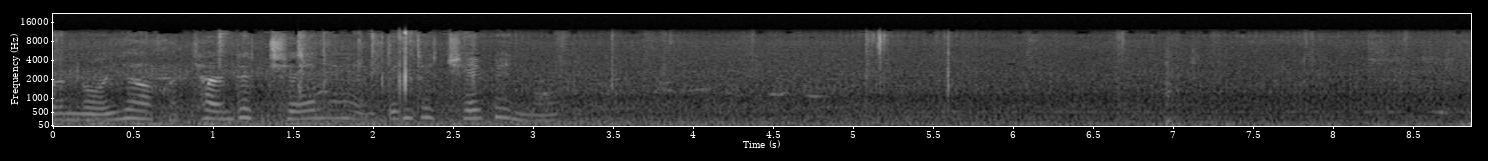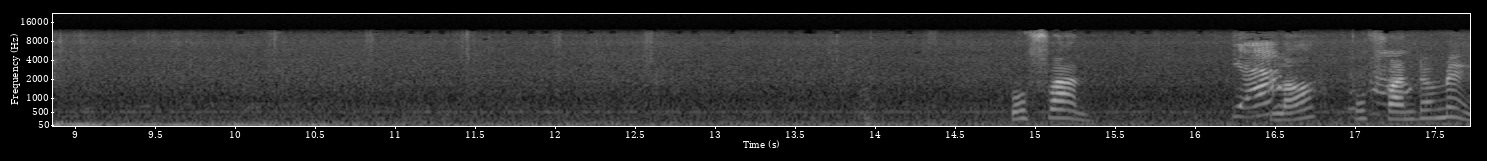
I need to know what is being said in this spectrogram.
tao nói giờ phải thay đứa chế này bên đứa chế bên nó. Bố phan. Đó bố phan đó mẹ?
